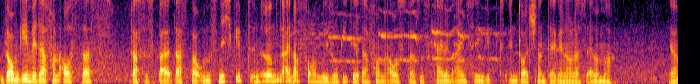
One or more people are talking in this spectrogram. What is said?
Warum gehen wir davon aus, dass, dass es bei, das bei uns nicht gibt in irgendeiner Form? Wieso geht ihr davon aus, dass es keinen einzigen gibt in Deutschland, der genau dasselbe macht? Ja?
